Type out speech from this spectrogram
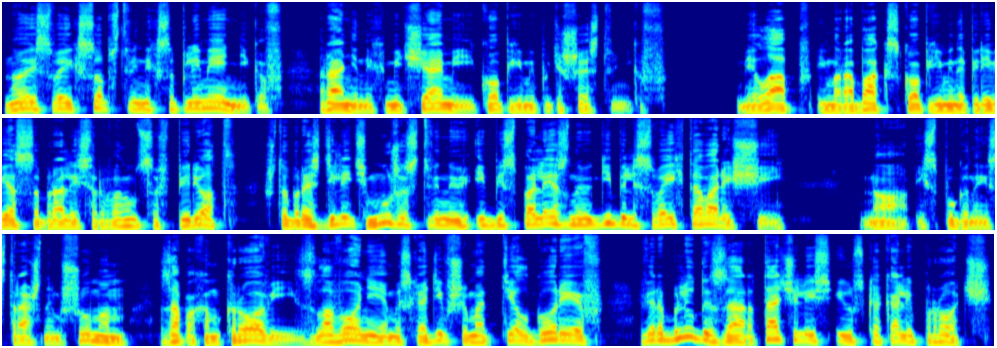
но и своих собственных соплеменников, раненых мечами и копьями путешественников. Милап и Марабак с копьями наперевес собрались рвануться вперед, чтобы разделить мужественную и бесполезную гибель своих товарищей. Но, испуганные страшным шумом, запахом крови и зловонием, исходившим от тел гориев, верблюды заортачились и ускакали прочь,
